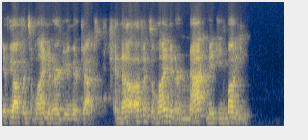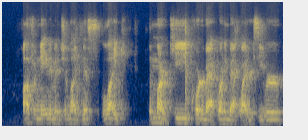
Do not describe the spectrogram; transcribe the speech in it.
if the offensive linemen are doing their jobs. And now offensive linemen are not making money off of name, image, and likeness like the marquee quarterback, running back, wide receiver,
